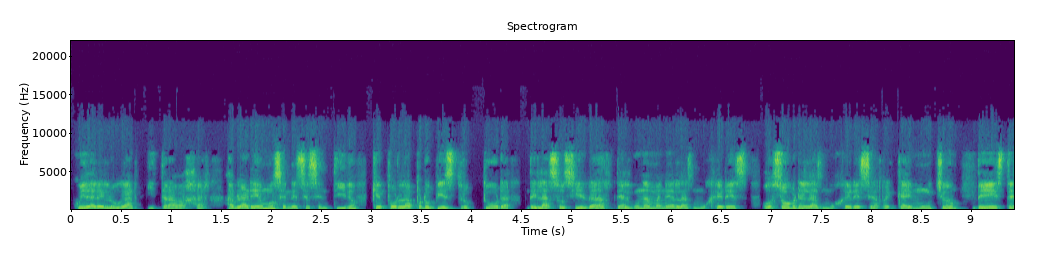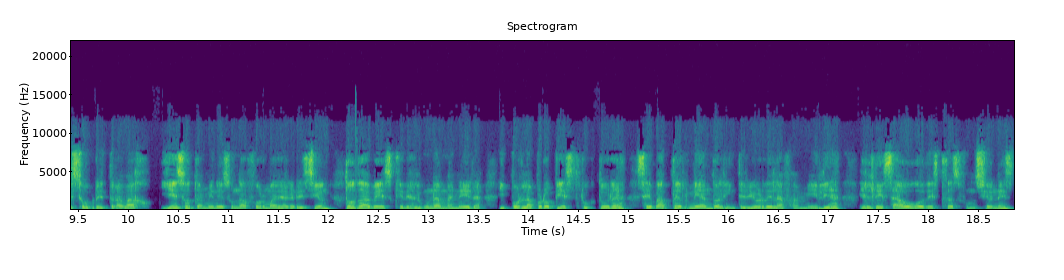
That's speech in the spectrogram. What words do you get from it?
cuidar el hogar y trabajar. Hablaríamos en ese sentido que por la propia estructura de la sociedad, de alguna manera las mujeres o sobre las mujeres se recae mucho de este sobretrabajo. Y eso también es una forma de agresión, toda vez que de alguna manera y por la propia estructura se va permeando al interior de la familia el desahogo de estas funciones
